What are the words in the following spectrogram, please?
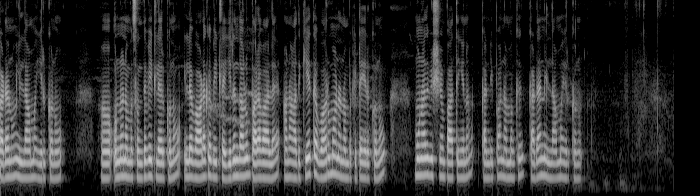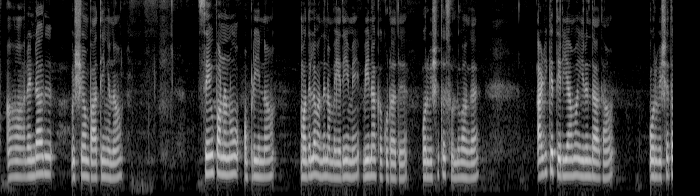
கடனும் இல்லாமல் இருக்கணும். ஒன்று நம்ம சொந்த வீட்டில் இருக்கணும். இல்லை வாடகை வீட்டில் இருந்தாலும் பரவாயில்ல. ஆனால் அதுக்கேற்ற வருமானம் நம்மக்கிட்ட இருக்கணும். மூணாவது விஷயம் பார்த்தீங்கன்னா கண்டிப்பாக நமக்கு கடன் இல்லாமல் இருக்கணும். ரெண்டாவது விஷயம் பார்த்திங்கன்னா சேவ் பண்ணணும் அப்படின்னா முதல்ல வந்து நம்ம எதையுமே வீணாக்கக்கூடாது. ஒரு விஷயத்த சொல்லுவாங்க. அழிக்க தெரியாமல் இருந்தால் தான் ஒரு விஷயத்த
